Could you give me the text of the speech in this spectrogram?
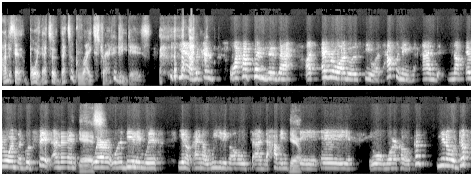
understand. Boy, that's a that's a great strategy, Des. yeah, because what happens is that uh, everyone will see what's happening, and not everyone's a good fit, and then yes. we're we're dealing with you know kind of weeding out and having to yeah. say, hey, it won't work out because you know just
